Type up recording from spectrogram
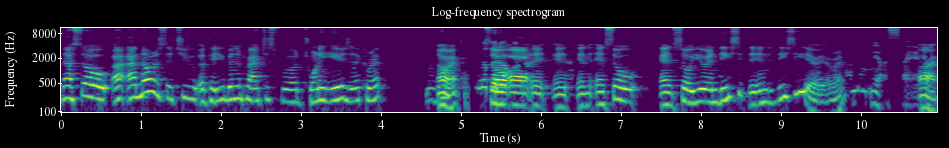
now, so I, I, noticed that you okay. You've been in practice for twenty years. Is that correct? Mm-hmm. All right. So, uh, and, and and so and so you're in DC in the DC area, right? Yes, I am. All right.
